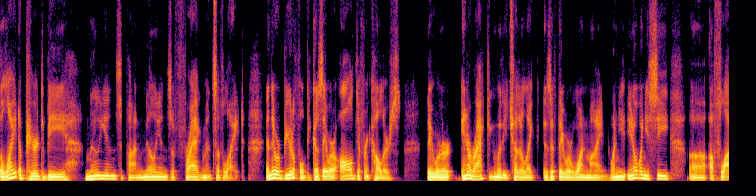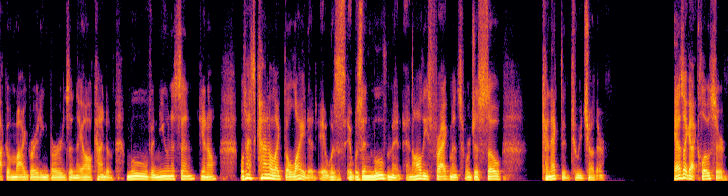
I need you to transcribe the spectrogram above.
the light appeared to be millions upon millions of fragments of light. And they were beautiful because they were all different colors. They were interacting with each other like as if they were one mind. When you you know when you see uh, a flock of migrating birds and they all kind of move in unison, you know, well that's kind of like the light. It it was it was in movement, and all these fragments were just so connected to each other. As I got closer,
